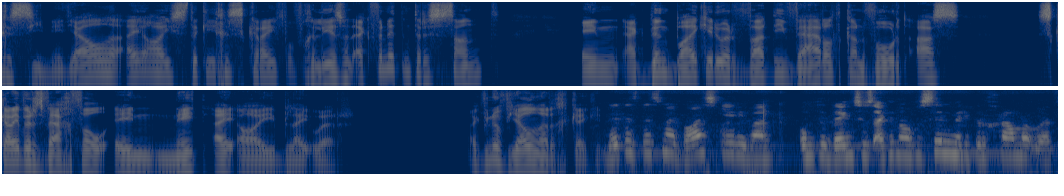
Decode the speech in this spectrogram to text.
gesien. Het jy al 'n AI stukkie geskryf of gelees want ek vind dit interessant en ek dink baie keer oor wat die wêreld kan word as skrywers wegval en net AI bly oor. Ek weet nie of jy al na dit gekyk het nie. Dit is dis my baie skerry want om te dink soos ek het al gesien met die programme ook,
